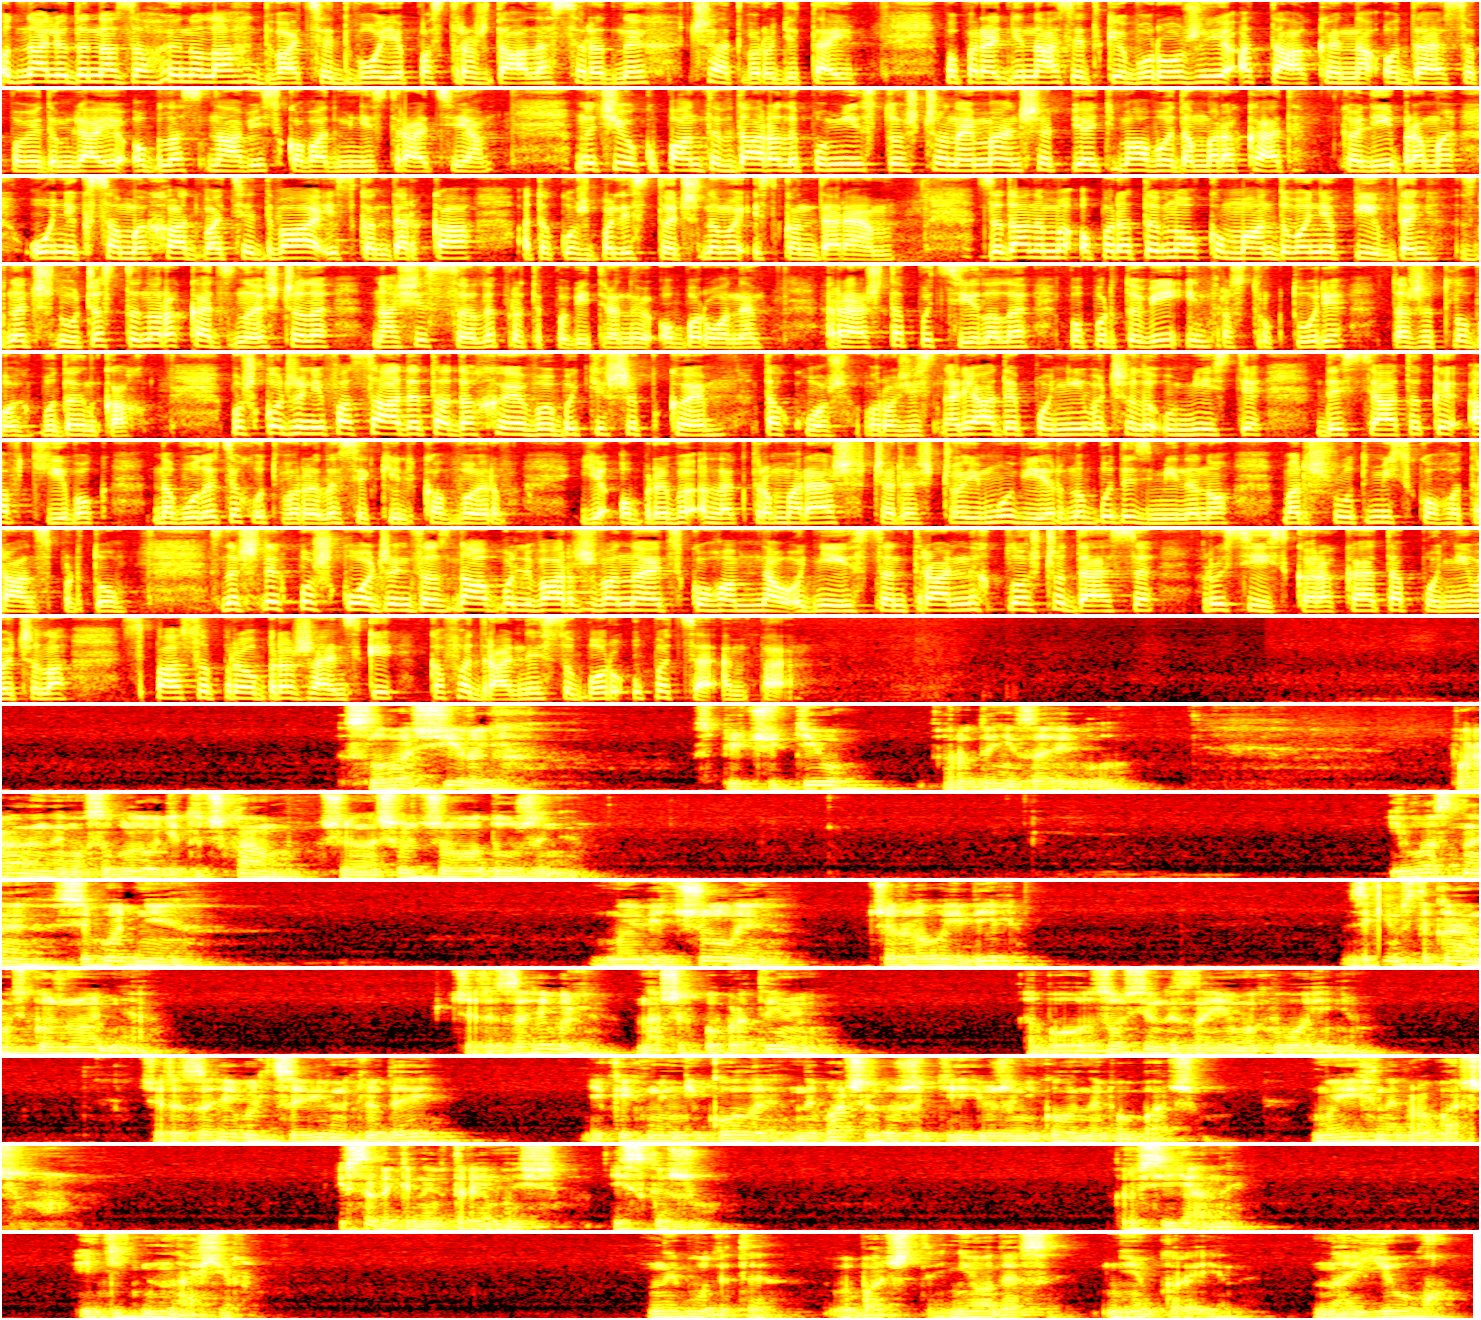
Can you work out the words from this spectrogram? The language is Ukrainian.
Одна людина загинула, 22 постраждали. Серед них четверо дітей. Попередні наслідки ворожої атаки на Одесу повідомляє обласна військова адміністрація. Вночі окупанти вдарили по місту щонайменше п'ятьма видами ракет, калібрами, оніксами Х-22, Іскандер-К, а також балістичними Іскандерем. За даними оперативного командування Південь, значну частину ракет знищили наші сили протиповітряної оборони. Решта поцілили по портовій інфраструктурі та житлових будинках. Пошкоджені фасади та дахи, вибиті шибки. Також ворожі снаряди понівечили у місті десятки автівок. На вулицях утворилися кілька вирв. Є обриви електромереж, через що ймовірно буде змінено маршрут міського транспорту. Значних пошкоджень зазнав бульвар Жванецького. На одній із центральних площ Одеси російська ракета понівечила Спасо-Преображенський кафедральний собор УПЦ МП. Слова щирих співчуттів родині загиблого. Пораненим, особливо діточкам, щонайшвидшого одужання. І, власне, сьогодні ми відчули черговий біль, з яким стикаємось кожного дня через загибель наших побратимів або зовсім незнайомих воїнів через загибель цивільних людей, яких ми ніколи не бачили в житті і вже ніколи не побачимо. Ми їх не пробачимо. І все-таки не втримуюсь і скажу: росіяни, ідіть нахер. Не будете ви бачите ні Одеси, ні України. На юг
